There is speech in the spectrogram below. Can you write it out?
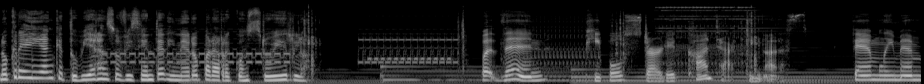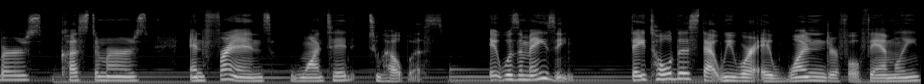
No creían que tuvieran suficiente dinero para reconstruirlo. But then people started contacting us. Family members, customers, and friends wanted to help us. It was amazing. They told us that we were a wonderful family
